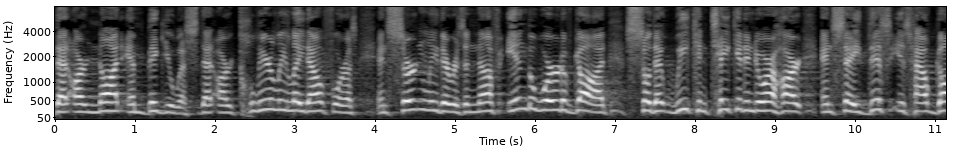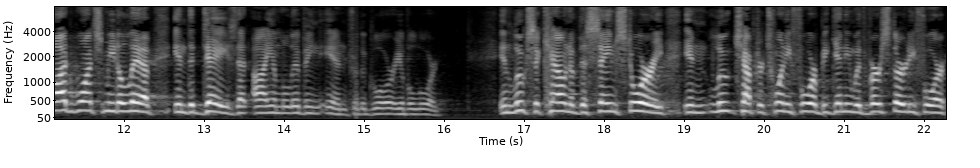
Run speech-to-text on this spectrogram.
that are not ambiguous, that are clearly laid out for us. And certainly there is enough in the Word of God so that we can take it into our heart and say, This is how God wants me to live in the days that I am living in for the glory of the Lord. In Luke's account of the same story, in Luke chapter 24, beginning with verse 34,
